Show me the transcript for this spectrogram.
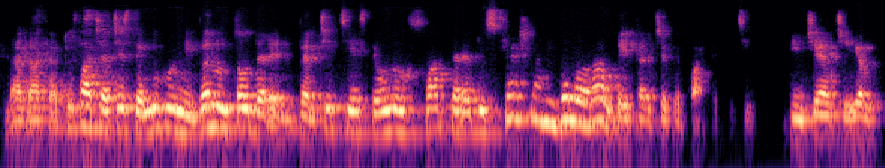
Dar dacă tu faci aceste lucruri, nivelul tău de percepție este unul foarte redus. Chiar și la nivel oral vei percepe foarte puțin din ceea ce el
